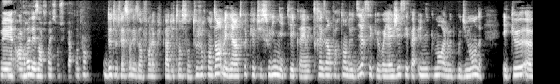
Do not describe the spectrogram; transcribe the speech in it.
Mais en vrai, les enfants, ils sont super contents de toute façon, les enfants, la plupart du temps, sont toujours contents. Mais il y a un truc que tu soulignes et qui est quand même très important de dire, c'est que voyager, c'est pas uniquement à l'autre bout du monde et que euh,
